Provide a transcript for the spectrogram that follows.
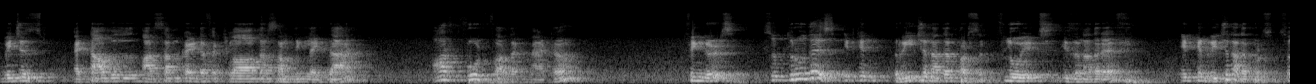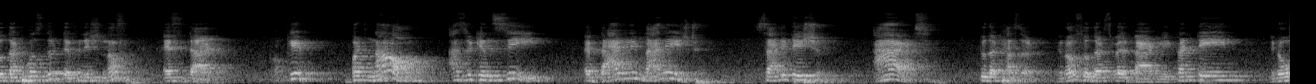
which is a towel or some kind of a cloth or something like that, or food for that matter. Fingers. So through this, it can reach another person. Fluids is another F. It can reach another person. So that was the definition of F diagram. Okay. But now, as you can see, a badly managed sanitation adds to that hazard. You know, so that's where badly contained, you know,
